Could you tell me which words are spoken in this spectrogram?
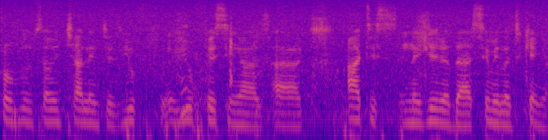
problems or challenges you f- you're facing as uh, artists in Nigeria that are similar to Kenya?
